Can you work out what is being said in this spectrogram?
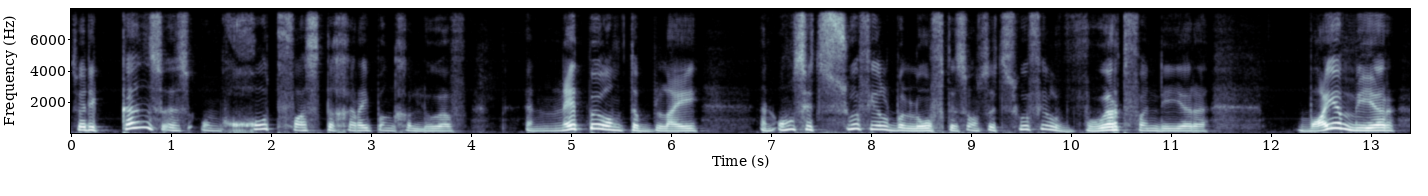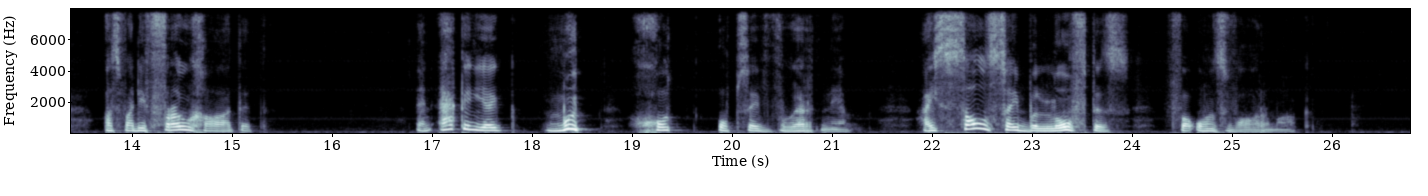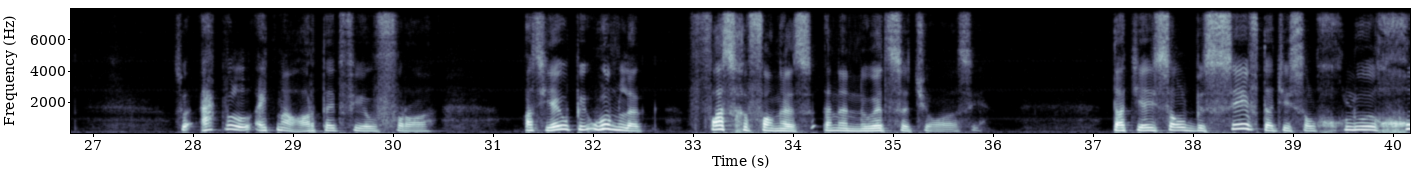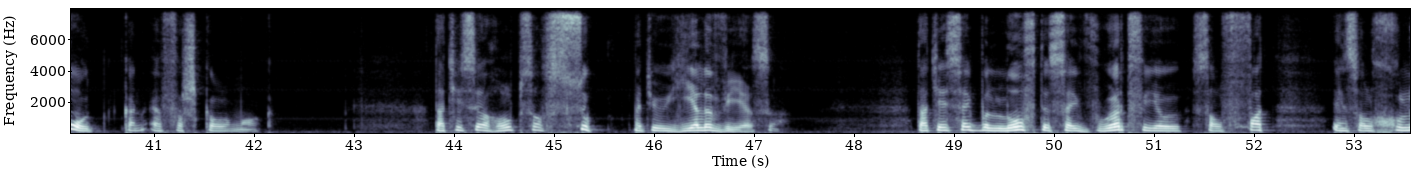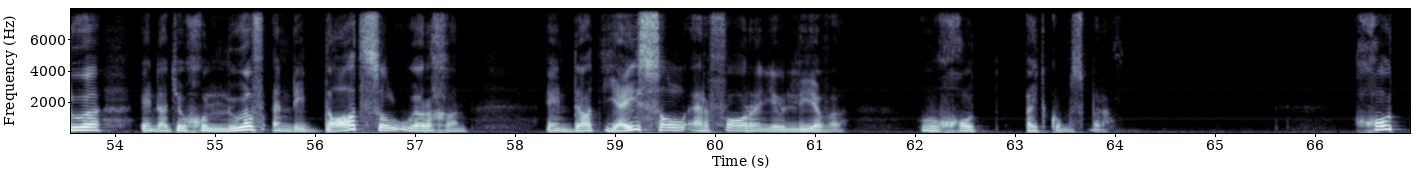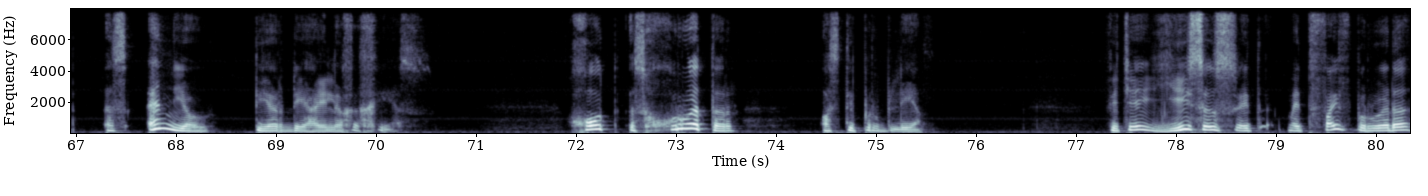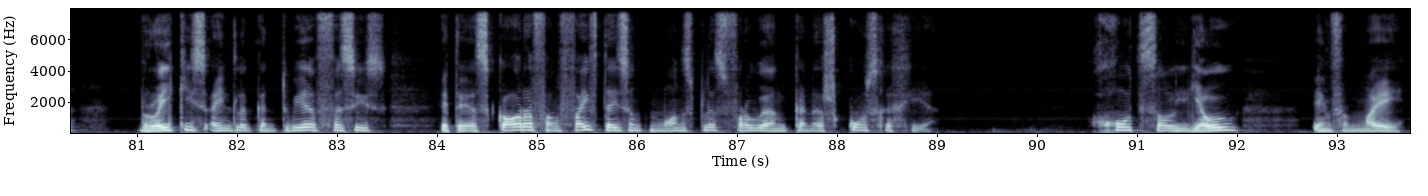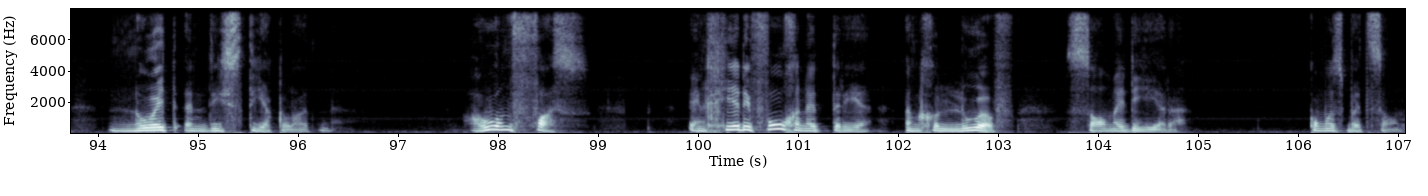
So die kuns is om God vas te gryp in geloof en net by hom te bly en ons het soveel beloftes, ons het soveel woord van die Here baie meer as wat die vrou gehad het. En ek en jy moet God op sy woord neem. Hy sal sy beloftes vir ons waar maak. So ek wil uit my hart uit vir jou vra as jy op die oomblik vasgevang is in 'n noodsituasie dat jy sal besef dat jy sal glo God kan 'n verskil maak. Dat jy sy hulp sal soek met jou hele wese dat jy sy belofte, sy woord vir jou sal vat en sal glo en dat jou geloof in die daad sal oorgaan en dat jy sal ervaar in jou lewe hoe God uitkoms bring. God is in jou deur die Heilige Gees. God is groter as die probleem. Weet jy, Jesus het met 5 brode, broodjies eintlik en 2 visse het hy 'n skare van 5000 mans plus vroue en kinders kos gegee. God sal jou en vir my nooit in die steek laat nie. Hou hom vas en gee die volgende tree in geloof saam met die Here. Kom ons bid saam.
